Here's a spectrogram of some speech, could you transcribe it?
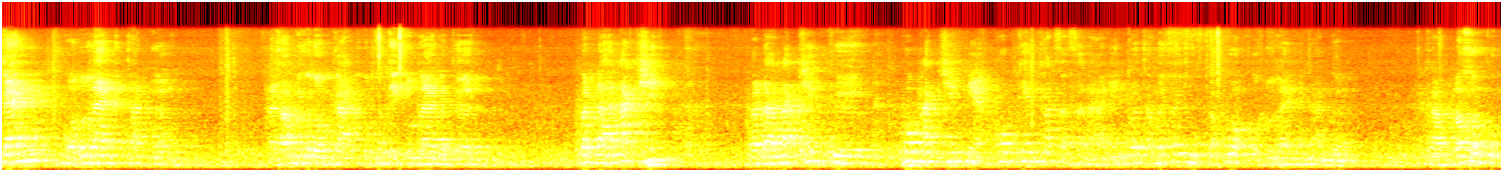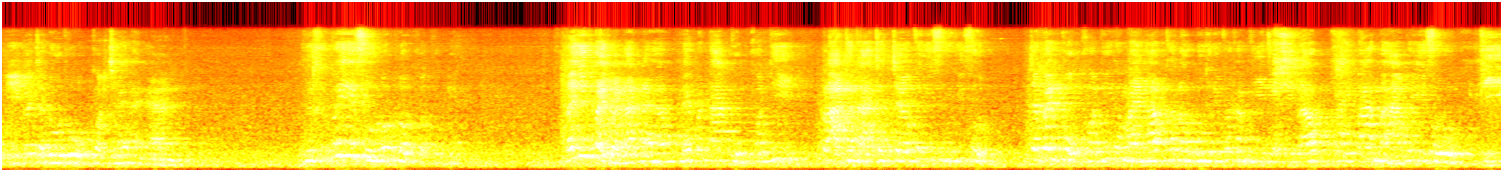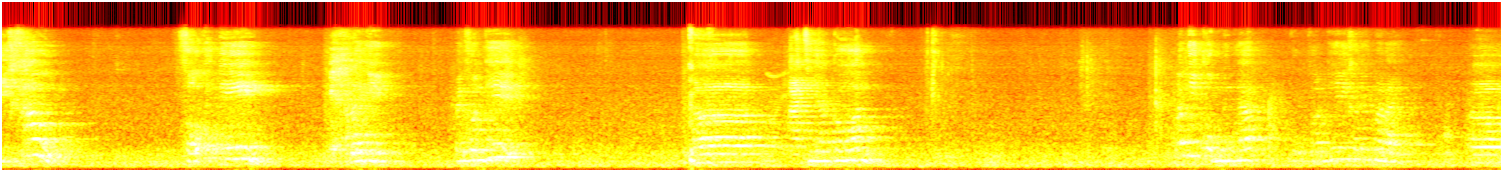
แก๊งหัวรุนแรงในการเมืองนะครับมีอุดมการณ์อุดมคติรุนแรงเหลือเกิน บรรดานักคิด บรรดานักคิดคือพวกนักคิดเนี่ยพวกเข่งคัดศาสนาเนี่ยก็จะไม่ค่อยถูกกับพวกหัวรุนแรงในการเมือง ครับแล้วคนกลุ่มนี้ก็จะดูถูกคนใช้แรงงานคือพระเยซูรวบรวมคนพวกนี้และยิ่งไปกว่านั้นนะครับในบรรดากลุ่มคนที่ปรารถนาจะเจอพระเยซูที่สุด จะเป็นกลุ่มคนที่ทำไมครับ ถ้าเราดูในพระคัมภีร์จริงๆแล้วใครบ้านมาหาพระเยซูผีเข้าโสตนีอะไรอีก เป็นคนที่เอ่ออาชญากรแล้วมีกลุ่มหนึ่งครับ กลุ่มคนที่เขาเรียกว่าอะไรเอ่อ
